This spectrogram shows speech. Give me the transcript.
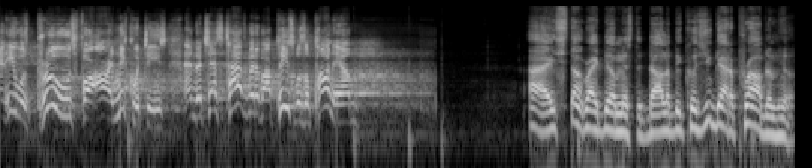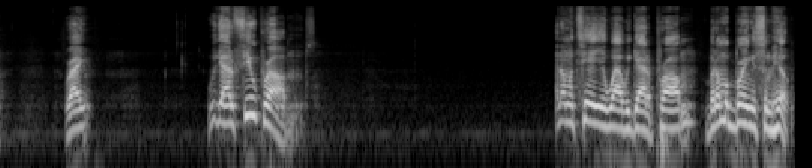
and he was bruised for our iniquities, and the chastisement of our peace was upon him. All right, stop right there, Mr. Dollar, because you got a problem here, right? We got a few problems. And I'm going to tell you why we got a problem, but I'm going to bring you some help.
